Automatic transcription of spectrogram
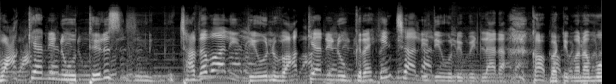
వాక్యాన్ని నువ్వు తెలుసు చదవాలి. దేవుని వాక్యాన్ని నువ్వు గ్రహించాలి దేవుని బిడ్డారా. కాబట్టి మనము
